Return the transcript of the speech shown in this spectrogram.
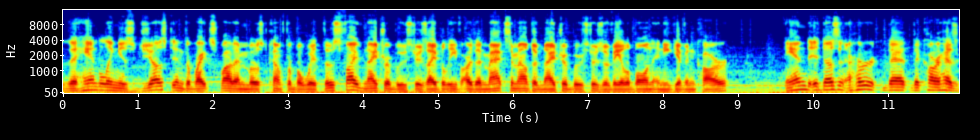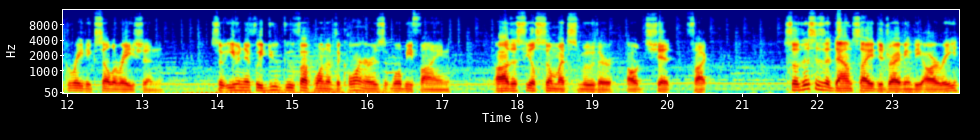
The handling is just in the right spot I'm most comfortable with. Those 5 nitro boosters, I believe, are the max amount of nitro boosters available on any given car. And it doesn't hurt that the car has great acceleration. So even if we do goof up one of the corners, we'll be fine. Oh, this feels so much smoother. Oh, shit. Fuck. So this is a downside to driving the RE.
